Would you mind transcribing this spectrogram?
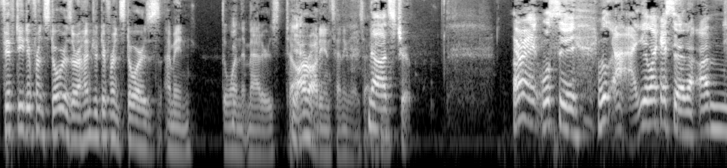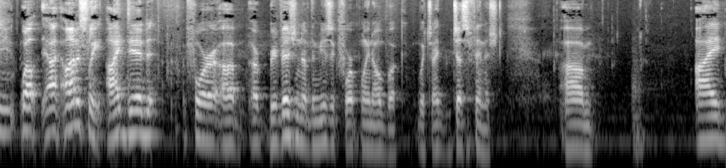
50 different stores or 100 different stores, I mean, the one that matters to Yeah. our audience, anyways. I No, think. that's true. All right, we'll see. Well, like I said, I'm Well, honestly, I did for a, a revision of the Music 4.0 book, which I just finished. Um, I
